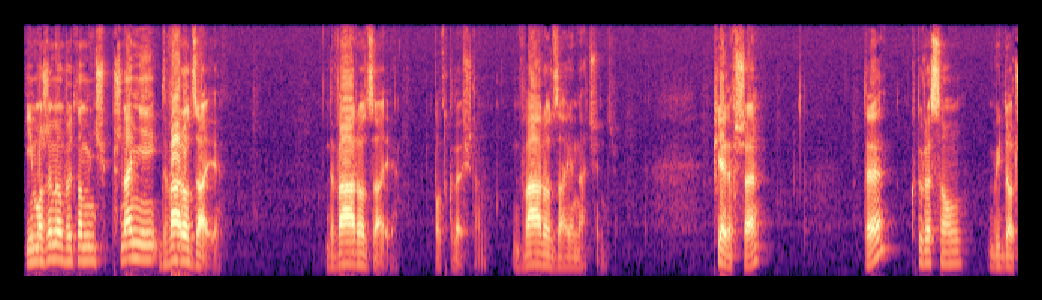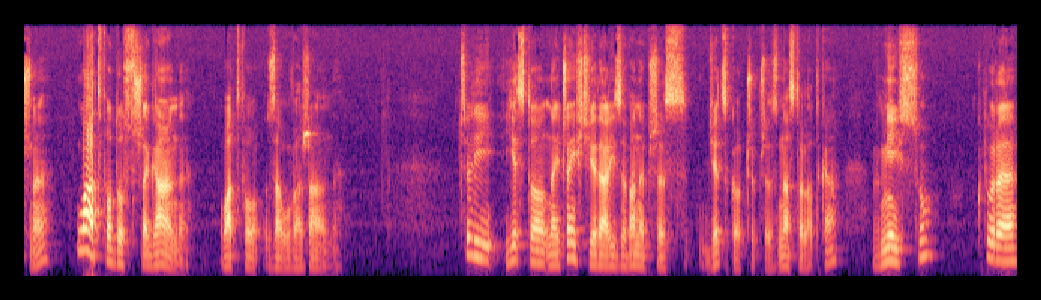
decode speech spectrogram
I możemy wydomić przynajmniej dwa rodzaje. Dwa rodzaje, podkreślam. Dwa rodzaje nacięć. Pierwsze, te, które są widoczne, łatwo dostrzegalne, łatwo zauważalne. Czyli jest to najczęściej realizowane przez dziecko czy przez nastolatka w miejscu, które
